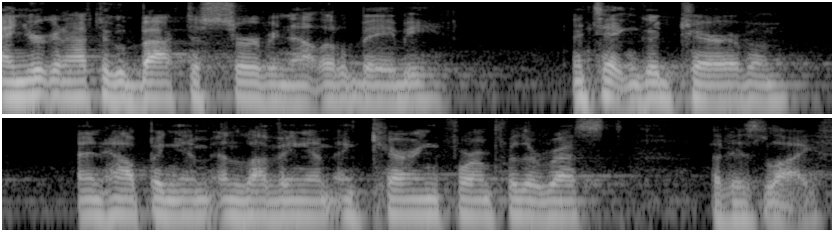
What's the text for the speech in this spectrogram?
And you're going to have to go back to serving that little baby and taking good care of him and helping him and loving him and caring for him for the rest of his life.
